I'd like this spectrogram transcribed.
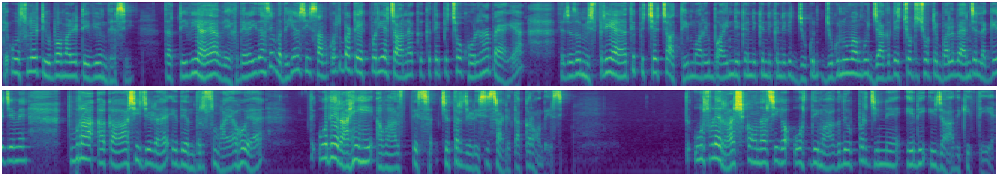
ਤੇ ਉਸ ਵੇਲੇ ਟਿਊਬਾਂ ਵਾਲੇ ਟੀਵੀ ਹੁੰਦੇ ਸੀ। ਤਾਂ ਟੀਵੀ ਆਇਆ, ਵੇਖਦੇ ਰਹੀਦਾ ਸੀ, ਵਧੀਆ ਸੀ ਸਭ ਕੁਝ ਬਟ ਇੱਕ ਵਾਰੀ ਅਚਾਨਕ ਕਿਤੇ ਪਿੱਛੋਂ ਖੋਲਣਾ ਪੈ ਗਿਆ ਤੇ ਜਦੋਂ ਮਿਸਤਰੀ ਆਇਆ ਤੇ ਪਿੱਛੇ ਝਾਤੀ ਮਾਰੀ ਬਾਈ ਨਿੱਕੇ ਨਿੱਕੇ ਨਿੱਕੇ ਨਿੱਕੇ ਜੁਗ, ਜੁਗਨੂ ਵਾਂਗੂ ਜਗ ਦੇ ਛੋਟੇ ਛੋਟੇ ਬਲਬ ਇੰਜ ਲੱਗੇ ਜਿਵੇਂ ਪੂਰਾ ਆਕਾਸ਼ ਹੀ ਜਿਹੜਾ ਹੈ ਇਹਦੇ ਅੰਦਰ ਸਮਾਇਆ ਹੋਇਆ ਹੈ ਤੇ ਉਹਦੇ ਰਾਹੀਂ ਹੀ ਆਵਾਜ਼ ਤੇ ਸ- ਚਿੱਤਰ ਜਿਹੜੇ ਸੀ ਸਾਡੇ ਤੱਕ ਆਉਂਦੇ ਸੀ। ਤੇ ਉਸ ਵੇਲੇ ਰਸ਼ਕ ਆਉਂਦਾ ਸੀਗਾ ਉਸ ਦਿਮਾਗ ਦੇ ਉੱਪਰ ਜਿਨੇ ਇਹਦੀ ਇਜਾਦ ਕੀਤੀ ਹੈ।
